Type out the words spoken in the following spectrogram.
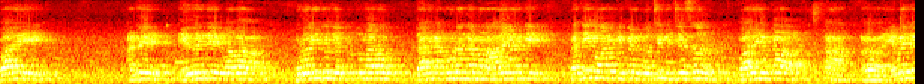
వారి అంటే ఏదైతే వాళ్ళ పురోహితులు చెప్తున్నారో దానికి అనుగుణంగా మన ఆలయానికి ప్రతి వారం ఇక్కడికి వచ్చి విచ్చేస్తారు. వారి యొక్క ఏవైతే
